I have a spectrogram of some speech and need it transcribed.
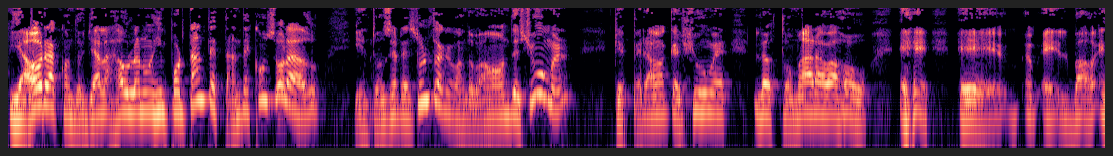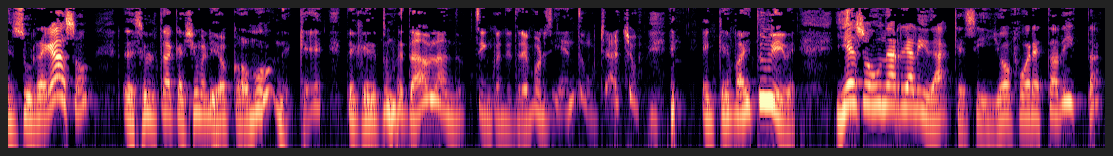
Y ahora, cuando ya la jaula no es importante, están desconsolados. Y entonces resulta que cuando van a donde Schumer, esperaban que Schumer los tomara bajo, eh, eh, el- bajo- en su regazo, resulta que Schumer dijo, ¿cómo? ¿De qué? ¿De qué tú me estás hablando? 53%, muchacho. ¿En qué país tú vives? Y eso es una realidad que si yo fuera estadista,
